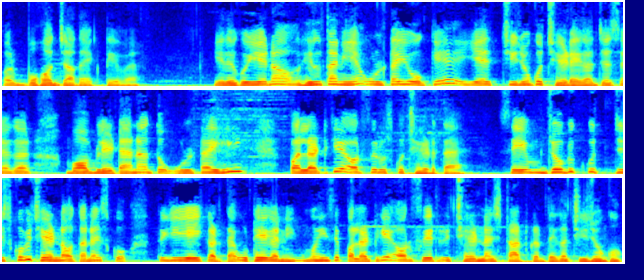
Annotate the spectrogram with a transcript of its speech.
पर बहुत ज़्यादा एक्टिव है। ये देखो, ये ना हिलता नहीं है, उल्टा ही होके ये चीज़ों को छेड़ेगा। जैसे अगर बॉब लेटा है ना तो उल्टा ही पलट के और फिर उसको छेड़ता है। सेम, जो भी कुछ, जिसको भी छेड़ना होता है ना इसको तो ये यही करता है, उठेगा नहीं, वहीं से पलट के और फिर छेड़ना स्टार्ट कर देगा चीज़ों को।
